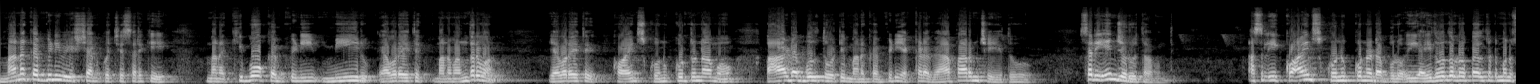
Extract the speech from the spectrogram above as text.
మన కంపెనీ విషయానికి వచ్చేసరికి మన కిబో కంపెనీ మీరు ఎవరైతే మనమందరం ఎవరైతే కాయిన్స్ కొనుక్కుంటున్నామో ఆ డబ్బులతోటి మన కంపెనీ ఎక్కడ వ్యాపారం చేయదు. సరే ఏం జరుగుతూ ఉంది? అసలు ఈ కాయిన్స్ కొనుక్కున్న డబ్బులు ఈ ఐదు వందల రూపాయలతో మనం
